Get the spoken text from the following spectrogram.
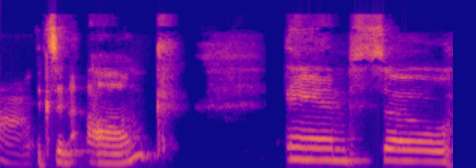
uh, It's an ankh. And so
